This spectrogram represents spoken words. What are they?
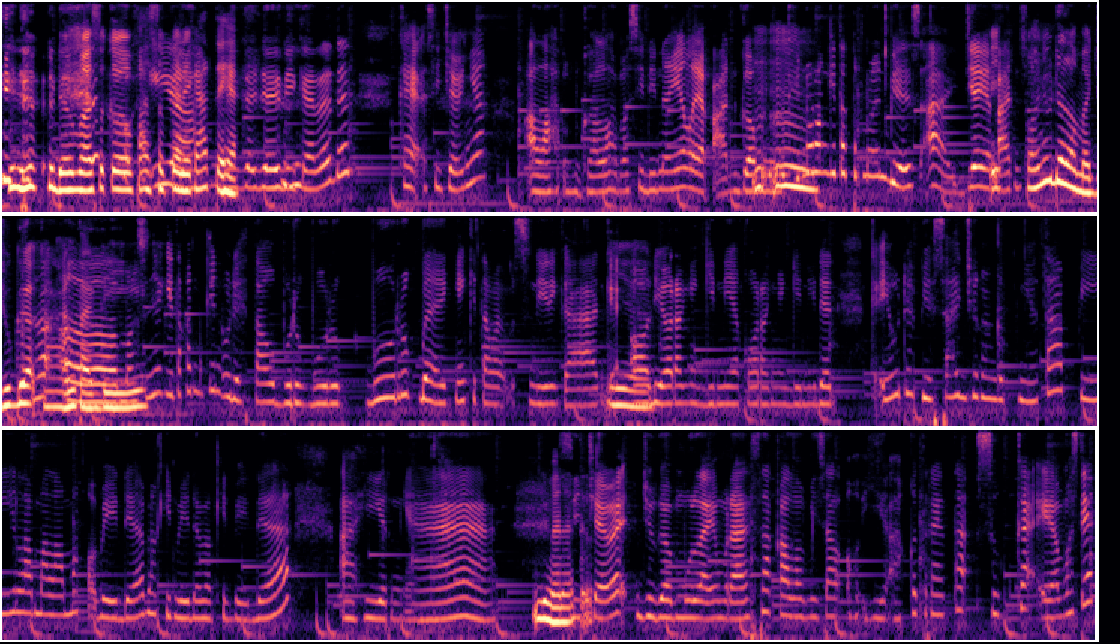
udah, udah masuk ke fase Iya, PDKT ya. bisa jadi karena dan kayak si ceweknya alah enggak lah masih denial ya kan gak Mm-mm. mungkin orang kita temenan biasa aja ya Eh, kan soalnya udah lama juga kan Heeh, tadi. maksudnya kita kan mungkin udah tahu buruk-buruk buruk baiknya kita sendiri kan kayak Iya. oh dia orangnya gini aku orangnya gini dan kayak ya udah biasa aja nganggapnya tapi lama-lama kok beda makin beda makin beda akhirnya Gimana si tuh? cewek juga mulai merasa kalau misal oh iya aku ternyata suka ya maksudnya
